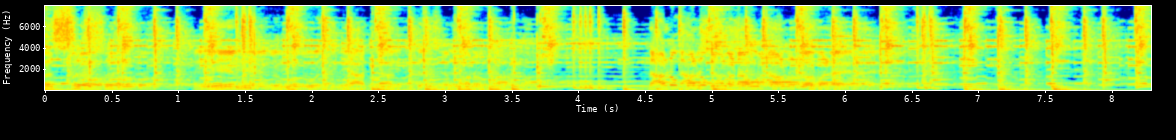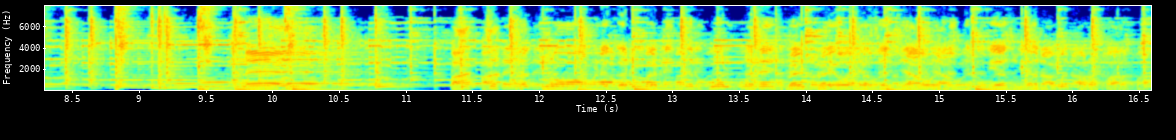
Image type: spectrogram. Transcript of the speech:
બસો. એક ભગવતીની આરતી અંદર છે મારો બાપ. નાનું મળશે પણ આવું નાનું ન મળે. અને પાંચસો ને એક નો આપણે ગરબાની અંદર બોલ નરેશભાઈ લેવાનો છે. જ્યાં હોય ત્યાં ઉપર આવે મારો બાપ.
